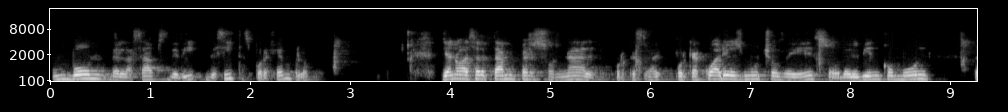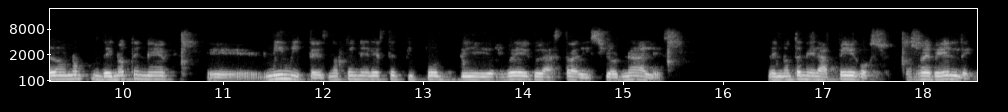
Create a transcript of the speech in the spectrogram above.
un boom de las apps de, citas, por ejemplo. Ya no va a ser tan personal, porque, porque Acuario es mucho de eso, del bien común, pero de no tener eh, límites, no tener este tipo de reglas tradicionales, de no tener apegos, es rebelde.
